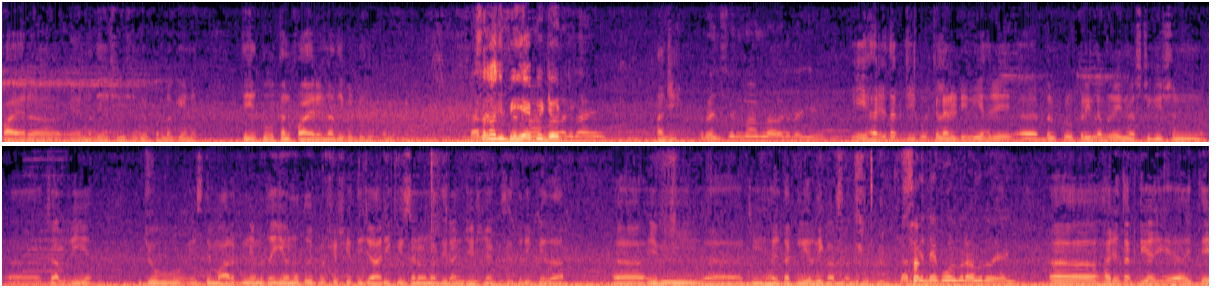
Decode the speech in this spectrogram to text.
ਫਾਇਰ ਇਹਨਾਂ ਦੇ ਸ਼ੀਸ਼ੇ ਦੇ ਉੱਪਰ ਲੱਗੇ ਨੇ। ਤੇ ਦੋ ਤਿੰਨ ਫਾਇਰ ਇਹਨਾਂ ਦੀ ਗੱਡੀ ਦੇ ਉੱਪਰ ਲੱਗੇ। ਸਰ ਅੱਜ ਵੀਆਈਪੀ ਡਿਊਟੀ ਹਾਂਜੀ? ਰਜਿਸਟਰ ਮਾਮਲਾ ਲੱਗਦਾ ਜੀ ਇਹ? ਹਜੇ ਤੱਕ ਜੀ ਕੋਈ ਕਲੈਰਿਟੀ ਨਹੀਂ ਹੈ ਹਜੇ ਅ, ਬਿਲਕੁਲ ਪ੍ਰੀਲਿਮਿਨਰੀ ਇਨਵੈਸਟੀਗੇਸ਼ਨ ਚੱਲ ਰਹੀ ਹੈ। ਜੋ ਇਸ ਦੇ ਮਾਲਕ ਨੇ ਮਦਈ ਉਹਨਾਂ ਤੋਂ ਹੀ ਕੀਤੀ ਜਾ ਰਹੀ ਕਿਸੇ ਨੇ ਉਹਨਾਂ ਦੀ ਰੰਜਿਸ਼ ਜਾਂ ਕਿਸੇ ਤਰੀਕੇ ਦਾ ਅ, ਇਹ ਵੀ ਅ, ਚੀਜ਼ ਹਜੇ ਤੱਕ ਕਲੀਅਰ ਨਹੀਂ ਕਰ ਸਕਦੇ। ਸਰ ਕਿੰਨੇ ਕੋਲ ਬਰਾਮਦ ਹੋਇਆ ਜੀ? ਹਜੇ ਤੱਕ ਜੀ ਅਸੀਂ ਇੱਥੇ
